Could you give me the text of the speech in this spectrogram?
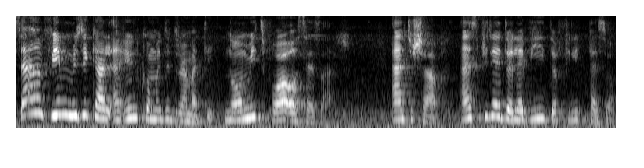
C'est un film musical et une comédie dramatique, nommé fois au César. Intouchable, inspiré de la vie de Philippe Pézot.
